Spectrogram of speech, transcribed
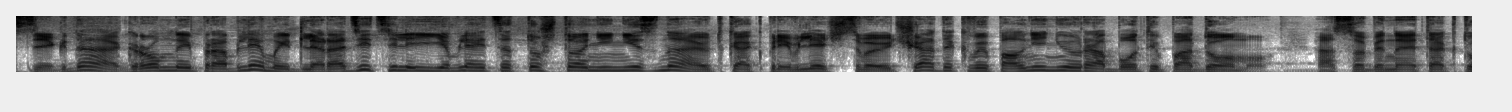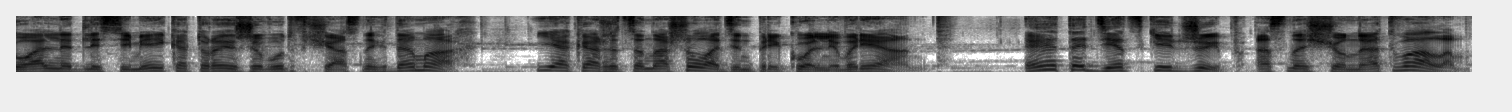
Всегда огромной проблемой для родителей является то, что они не знают, как привлечь свою чадо к выполнению работы по дому. Особенно это актуально для семей, которые живут в частных домах. Я, кажется, нашел один прикольный вариант. Это детский джип, оснащенный отвалом.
